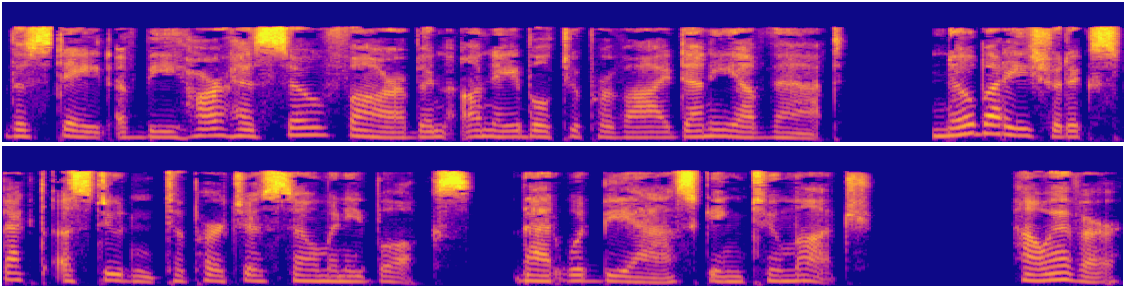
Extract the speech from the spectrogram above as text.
the state of Bihar has so far been unable to provide any of that. Nobody should expect a student to purchase so many books, that would be asking too much. However,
